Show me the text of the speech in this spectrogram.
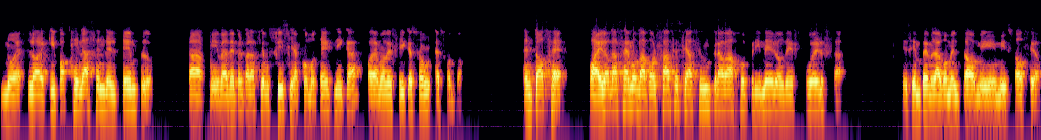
los equipos que nacen del templo, a nivel de preparación física como técnica, podemos decir que son esos dos. Entonces, pues ahí lo que hacemos va por fase, se hace un trabajo primero de fuerza, que siempre me lo ha comentado mi, mi socio,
